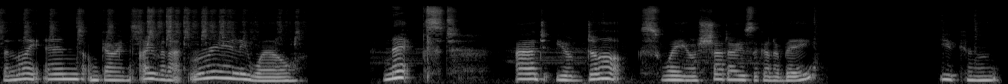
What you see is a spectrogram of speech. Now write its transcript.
The light end, I'm going over that really well. Next, add your darks where your shadows are going to be. You can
